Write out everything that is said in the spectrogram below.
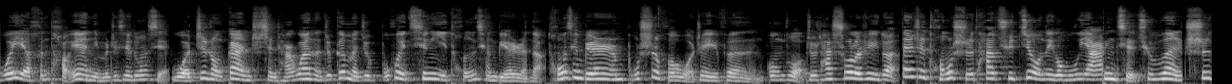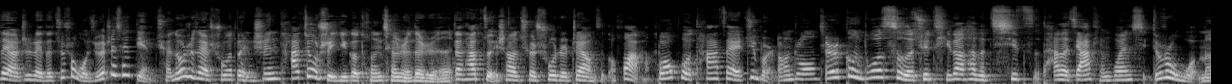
我也很讨厌你们这些东西。我这种干审查官的，就根本就不会轻易同情别人的。同情别人人不适合我这一份工作。就是他说了这一段，但是同时他去救那个乌鸦，并且去问吃的呀之类的。就是我觉得这些点全都是在说，本身他就是一个同情人的人，但他嘴上却说着这样子的话嘛。包括他在剧本当中，其实更多次的去提到他的妻子，他的家庭关系。就是我们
